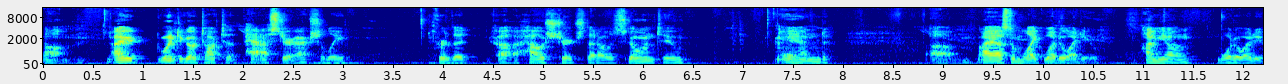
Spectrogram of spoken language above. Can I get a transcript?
Um, I went to go talk to the pastor actually, for the uh, house church that I was going to, and um, I asked him like, "What do I do? I'm young. What do I do?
